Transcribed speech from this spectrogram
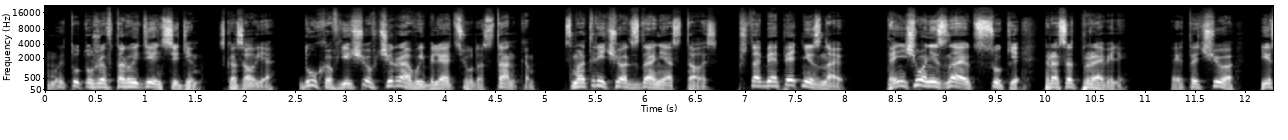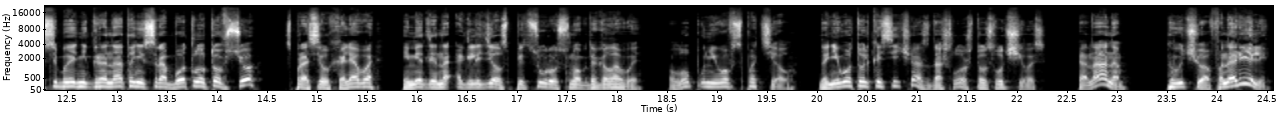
«Мы тут уже второй день сидим», – сказал я. «Духов еще вчера выбили отсюда, с танком. Смотри, что от здания осталось. В штабе опять не знают». «Да ничего не знают, суки, раз отправили». «Это что, если бы ни граната не сработала, то все?» – спросил халява и медленно оглядел спецуру с ног до головы. Лоб у него вспотел. До него только сейчас дошло, что случилось. «Хананом? Ну вы что, офонарели?»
